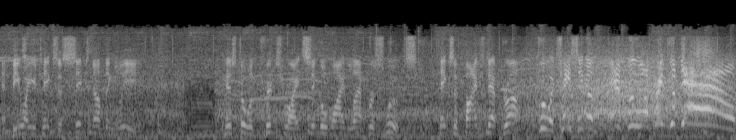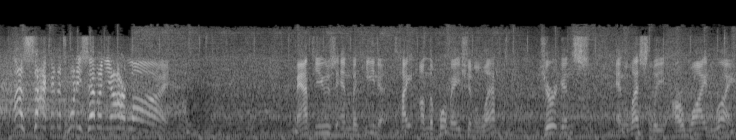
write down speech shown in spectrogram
And BYU takes a 6-0 lead. Pistol with tricks right, single wide left for Swoopes. Takes a five-step drop. Fua chasing him, and Fua brings him down! A sack at the 27-yard line. Mathews and Mahina tight on the formation left. Juergens and Leslie are wide right.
